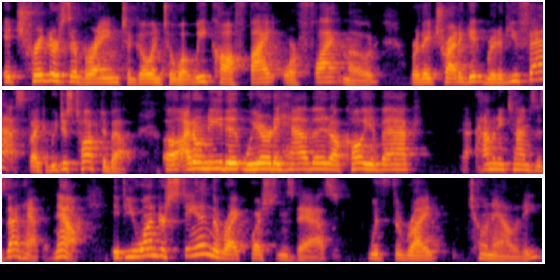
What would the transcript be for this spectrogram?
it triggers their brain to go into what we call fight or flight mode, where they try to get rid of you fast, like we just talked about. Uh, I don't need it. We already have it. I'll call you back. How many times does that happen? Now, if you understand the right questions to ask with the right tonality,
